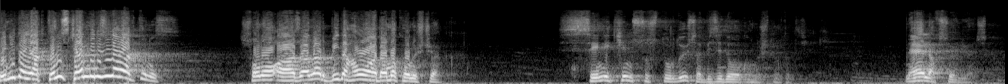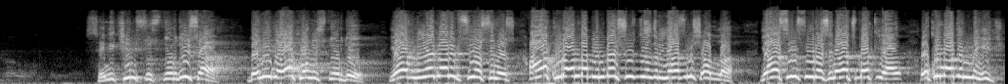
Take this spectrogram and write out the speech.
Beni de yaktınız kendinizi de yaktınız. Sonra o azalar bir daha o adama konuşacak. Seni kim susturduysa bizi de o konuşturdu diyecek. Neye laf söylüyorsun sen? Seni kim susturduysa beni de o konuşturdu. Ya niye garipsiyorsunuz? Aa Kur'an'da 1500 yıldır yazmış Allah. Yasin suresini aç bak ya. Okumadın mı hiç?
